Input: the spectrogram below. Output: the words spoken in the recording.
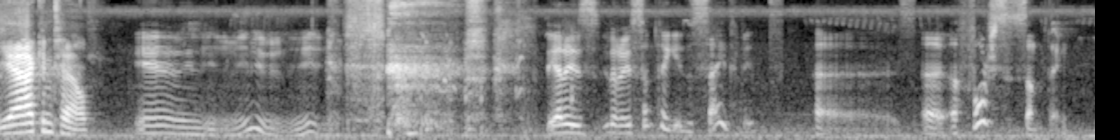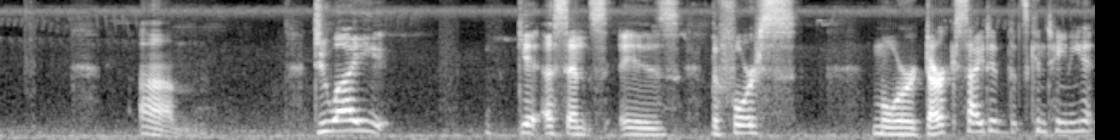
Yeah, I can tell. there is there is something inside of it, uh, a, a force something. Um, do I get a sense is the force more dark-sided that's containing it,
